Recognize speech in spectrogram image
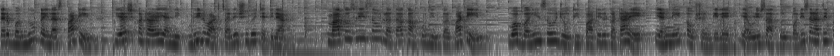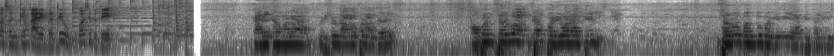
तर बंधू कैलास पाटील यश कटाळे यांनी पुढील वाटचाली शुभेच्छा दिल्या. मातोश्री सौ लता काकू दिनकर पाटील व बहीण ज्योती पाटील कटाळे यांनी औक्षण केले. यावेळी सातपूर परिसरातील असंख्य कार्यकर्ते उपस्थित होते. कार्यक्रमाला विष्णू नाना पण हजर आहे आपण सर्व आमच्या परिवारातील सर्व बंधू भगिनी या ठिकाणी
